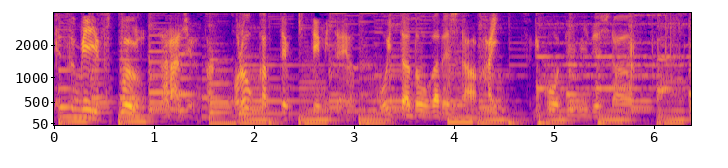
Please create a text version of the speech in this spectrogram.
SB スプーン73これを買ってきてみたよ。こういった動画でした。はい釣り子 TV でした。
